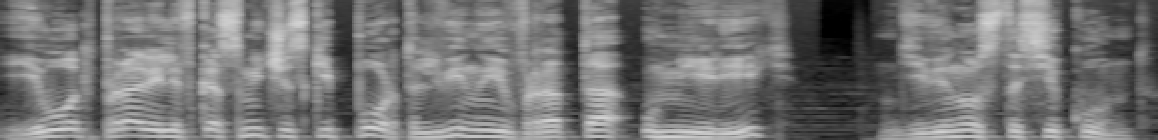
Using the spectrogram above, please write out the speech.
Его отправили в космический порт Львиные Врата умереть? 90 секунд.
